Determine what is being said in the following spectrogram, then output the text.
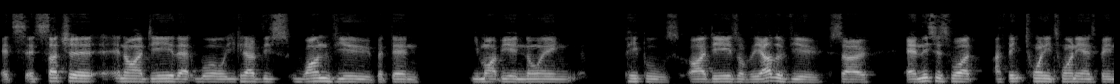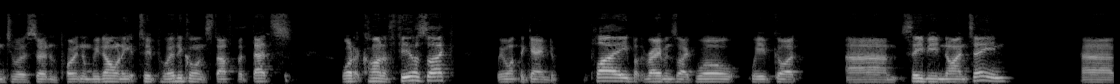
it's it's such a an idea that well, you could have this one view, but then you might be annoying people's ideas of the other view. So and this is what I think 2020 has been to a certain point, and we don't want to get too political and stuff, but that's what it kind of feels like. We want the game to play, but the Ravens like, well, we've got um, CV19, uh,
